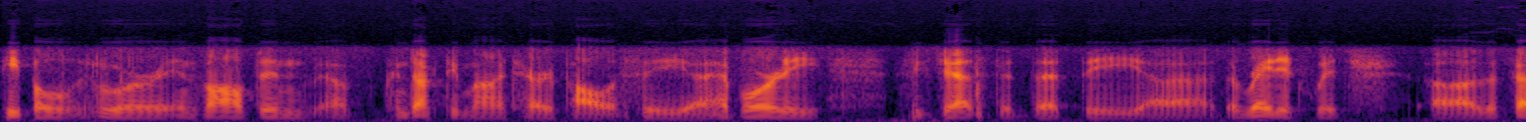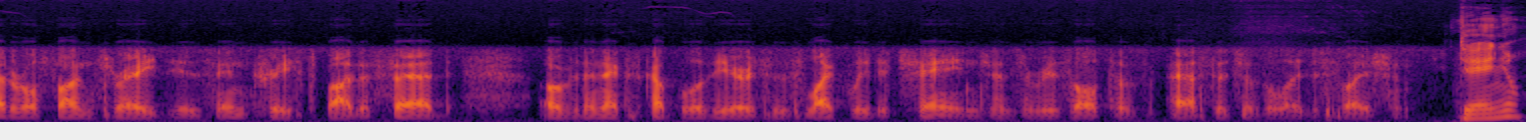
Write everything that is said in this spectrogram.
people who are involved in uh, conducting monetary policy have already suggested that the the rate at which the federal funds rate is increased by the Fed over the next couple of years is likely to change as a result of the passage of the legislation. Daniel?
